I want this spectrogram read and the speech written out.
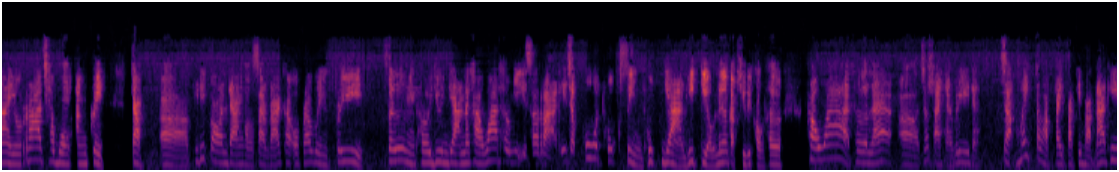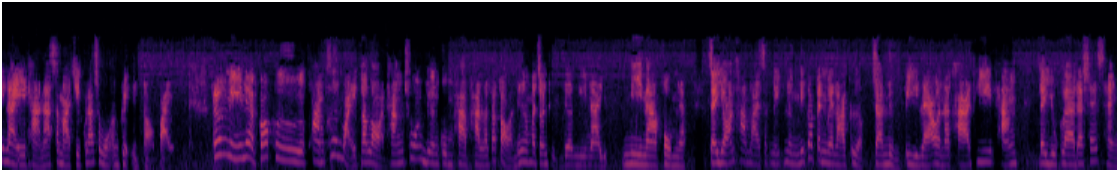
ในราชวงศ์อังกฤษ กับพิธีกรดังของสหรัฐค่ะโอปราห์วินฟรีซึ่งเธอยืนยันนะคะว่าเธอมีอิสระที่จะพูดทุกสิ่งทุกอย่างที่เกี่ยวเนื่องกับชีวิตของเธอ เพราะว่าเธอและเจ้าชายแฮร์รี่เนี่ยจะไม่กลับไปปฏิบัติหน้าที่ในฐานะสมาชิกราชวงศ์อังกฤษอีกต่อไป เรื่องนี้เนี่ยก็คือความเคลื่อนไหวตลอดทั้งช่วงเดือนกุมภาพันธ์แล้วก็ต่อเนื่องมาจนถึงเดือนมีนามีนาคมเนี่ยจะย้อนไทม์ไลน์สักนิดหนึ่งนี่ก็เป็นเวลาเกือบจะหนึ่งปีแล้วนะคะ ที่ทั้งดยุคและดัชเชสแห่ง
